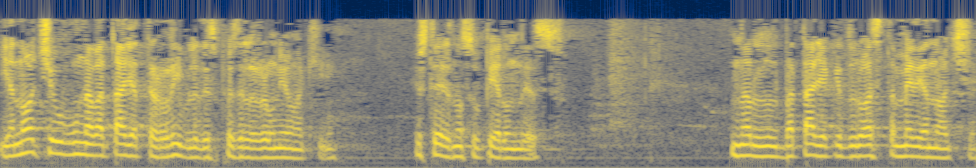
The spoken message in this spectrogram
y anoche hubo una batalla terrible después de la reunión aquí. Ustedes no supieron de eso. Una batalla que duró hasta medianoche.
